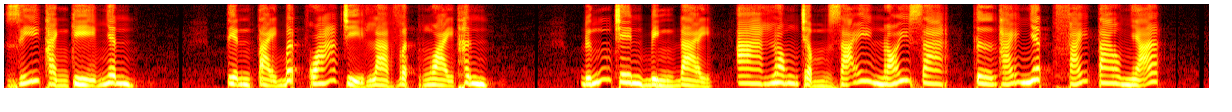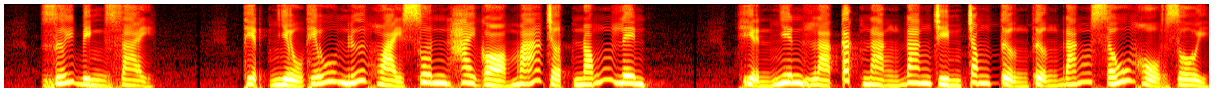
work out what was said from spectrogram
Dĩ thành kỳ nhân. Tiền tài bất quá chỉ là vật ngoài thân. Đứng trên bình đài, A Long chậm rãi nói ra, tư thái nhất phái tao nhã. Dưới bình dài. Thiệt nhiều thiếu nữ hoài xuân hai gò má chợt nóng lên. Hiển nhiên là các nàng đang chìm trong tưởng tượng đáng xấu hổ rồi.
